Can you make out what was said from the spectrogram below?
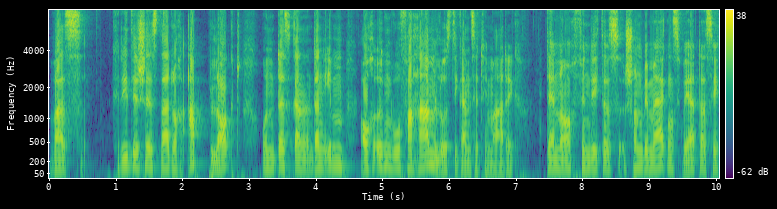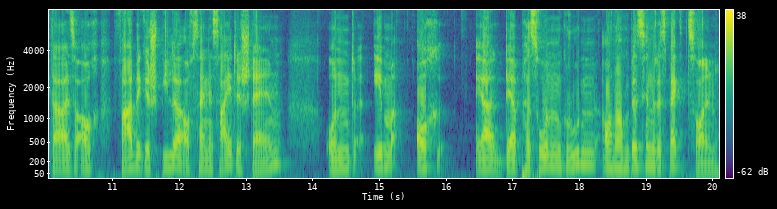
was Kritisches dadurch abblockt und das dann eben auch irgendwo verharmlost die ganze Thematik. Dennoch finde ich das schon bemerkenswert, dass sich da also auch farbige Spieler auf seine Seite stellen und eben auch ja, der Person Gruden auch noch ein bisschen Respekt zollen.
